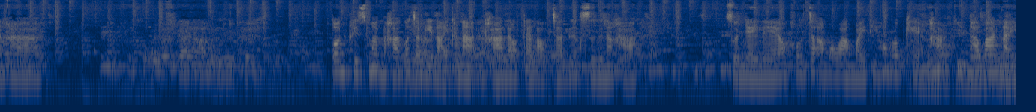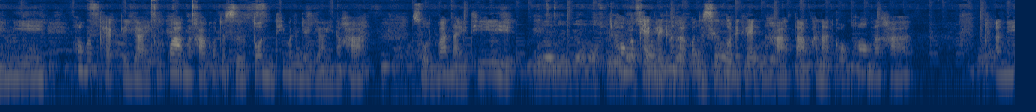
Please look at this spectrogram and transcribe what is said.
นะคะ ต้นคริสต์มาสนะคะ ก็จะมีหลายขนาดนะคะ แล้วแต่เราจะเลือกซื้อนะคะ ส่วนใหญ่แล้วเขาจะเอามาวางไว้ที่ห้องรับแขกค่ะ ถ้าบ้านไหนมีห้องรับแขกใหญ่ๆกว้างๆนะคะก็จะซื้อต้นที่มันใหญ่ ๆนะคะ ส่วนบ้านไหนที่ห้องรับแขกเล็กนะคะ ก็จะซื้อต้นเล็กๆนะคะ ตามขนาดของห้องนะคะ อันนี้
